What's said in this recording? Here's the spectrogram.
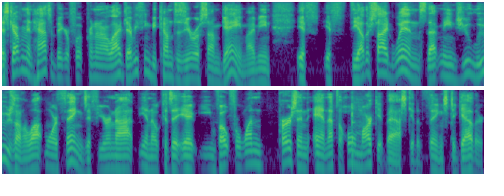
as government has a bigger footprint in our lives, everything becomes a zero sum game. I mean, if if the other side wins, that means you lose on a lot more things. If you're not, you know, because eh, eh, you vote for one person and that's a whole market basket of things together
